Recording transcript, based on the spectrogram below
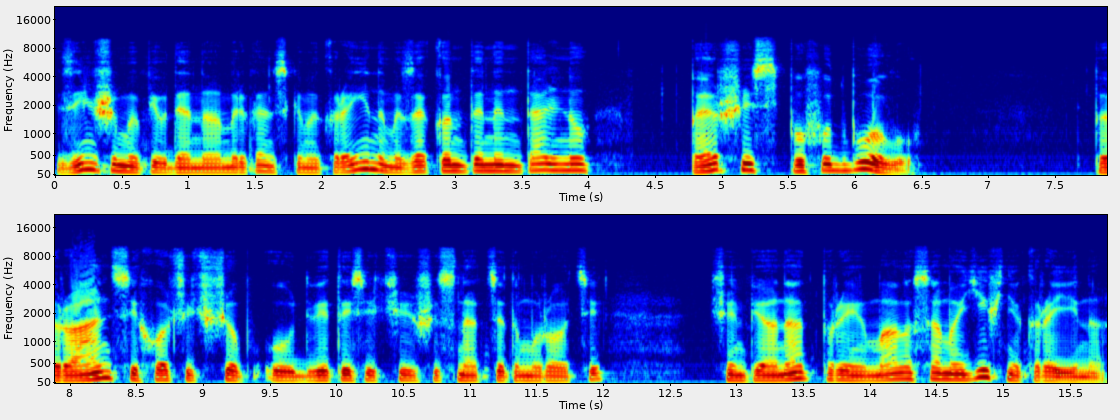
з іншими південноамериканськими країнами за континентальну першість по футболу. Перуанці хочуть, щоб у 2016 році чемпіонат приймала саме їхня країна.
